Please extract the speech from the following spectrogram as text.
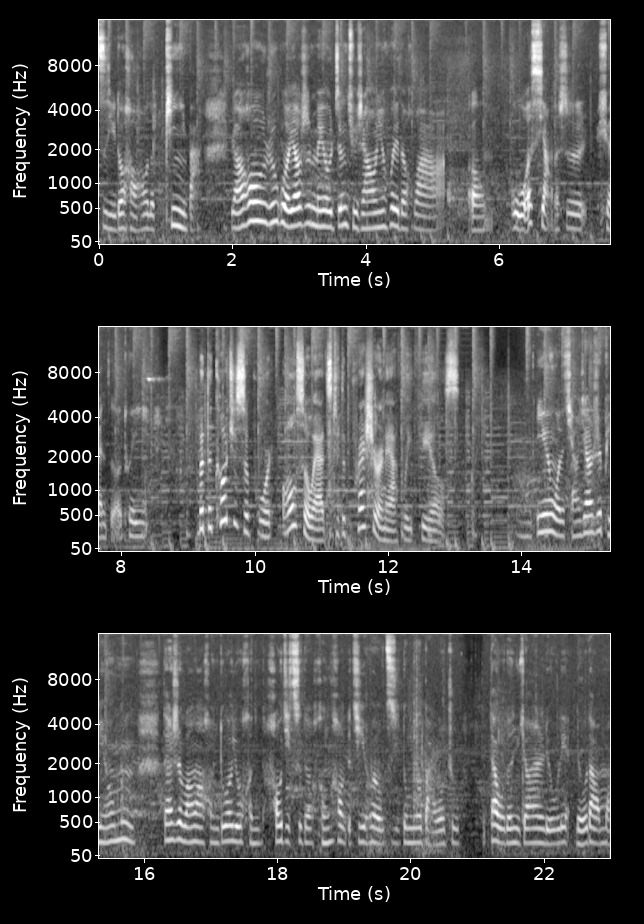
自己都好好的拼一把。然后，如果要是没有争取上奥运会的话，嗯，我想的是选择退役。But the coach's support also adds to the pressure an athlete feels. 嗯，因为我的强项是平衡木，但是往往很多有很好几次的很好的机会，我自己都没有把握住。带我的女教练刘练刘导嘛，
